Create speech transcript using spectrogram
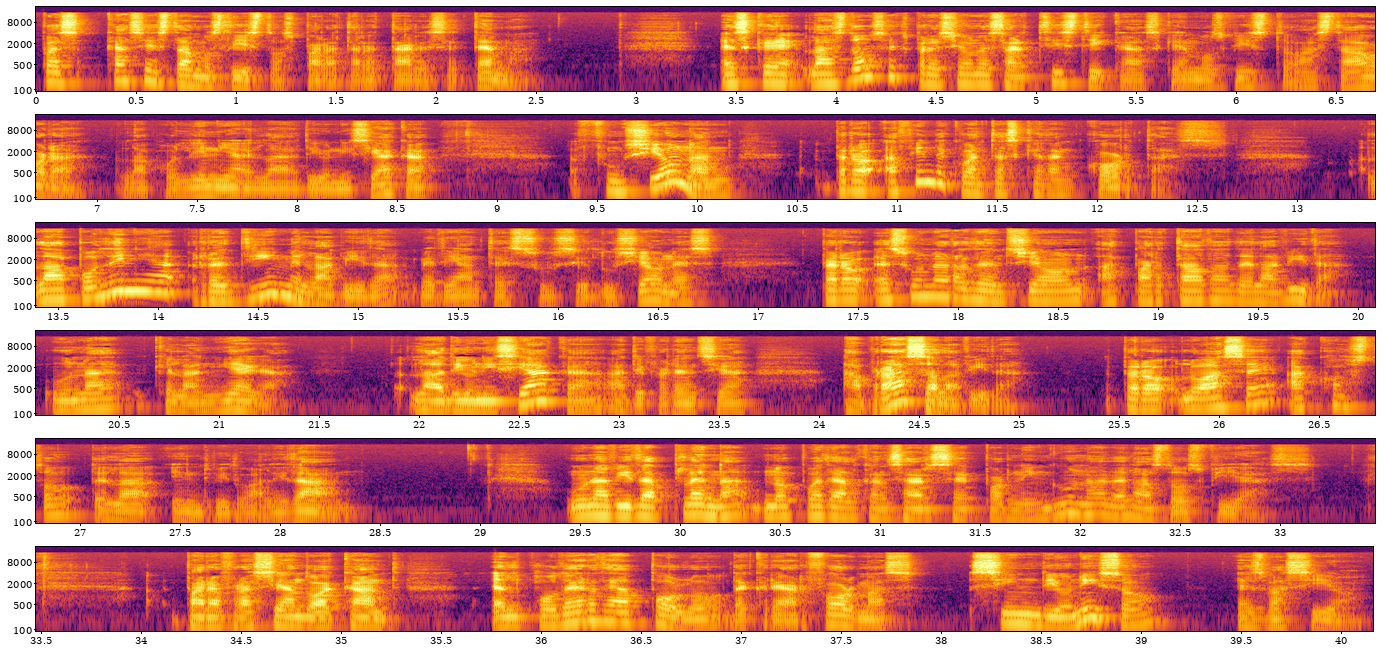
Pues casi estamos listos para tratar ese tema. Es que las dos expresiones artísticas que hemos visto hasta ahora, la polínea y la dionisiaca, funcionan, pero a fin de cuentas quedan cortas. La apolínea redime la vida mediante sus ilusiones, pero es una redención apartada de la vida, una que la niega. La dionisiaca, a diferencia, abraza la vida, pero lo hace a costo de la individualidad. Una vida plena no puede alcanzarse por ninguna de las dos vías. Parafraseando a Kant, el poder de Apolo de crear formas sin Dioniso es vacío,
